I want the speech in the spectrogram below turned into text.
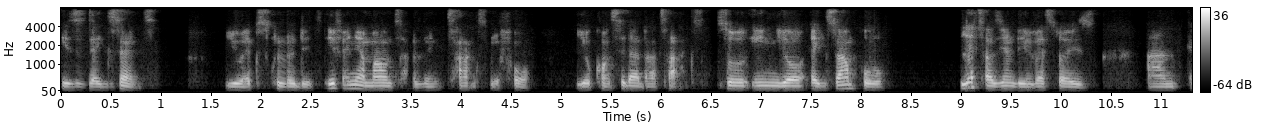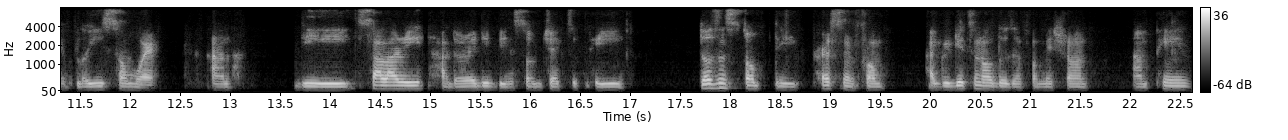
is exempt, you exclude it. If any amount has been taxed before, you consider that tax. So in your example, let's assume the investor is an employee somewhere and the salary had already been subject to pay doesn't stop the person from aggregating all those information and paying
